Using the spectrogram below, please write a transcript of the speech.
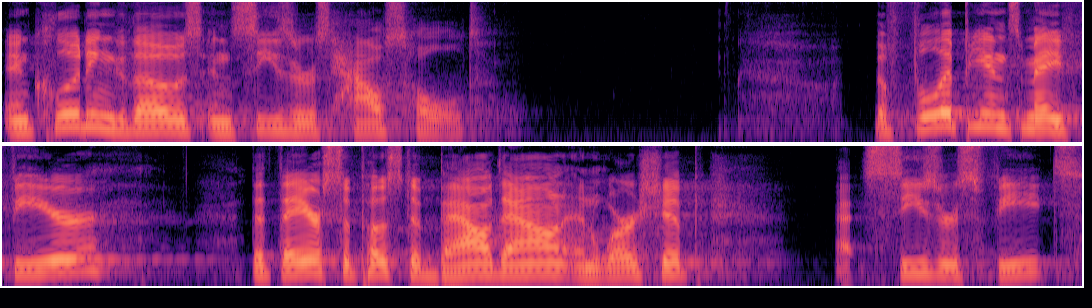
including those in Caesar's household. The Philippians may fear that they are supposed to bow down and worship at Caesar's feet.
